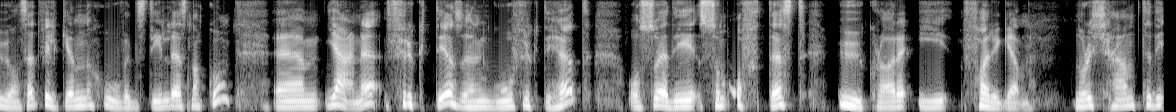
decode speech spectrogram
uansett hvilken hovedstil det er snakk om. Eh, gjerne fruktige, så det er en god fruktighet. Og så er de som oftest uklare i fargen. Når det kommer til de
